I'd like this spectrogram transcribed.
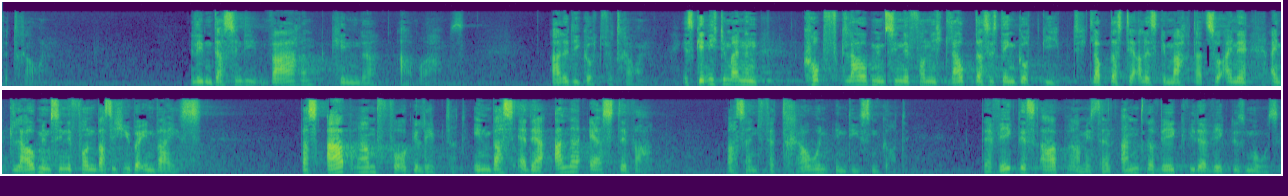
vertrauen. Ihr Lieben, das sind die wahren Kinder Abrahams. Alle, die Gott vertrauen. Es geht nicht um einen Kopfglauben im Sinne von, ich glaube, dass es den Gott gibt. Ich glaube, dass der alles gemacht hat. So eine, ein Glauben im Sinne von, was ich über ihn weiß. Was Abraham vorgelebt hat, in was er der allererste war, war sein Vertrauen in diesen Gott. Der Weg des Abraham ist ein anderer Weg wie der Weg des Mose.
